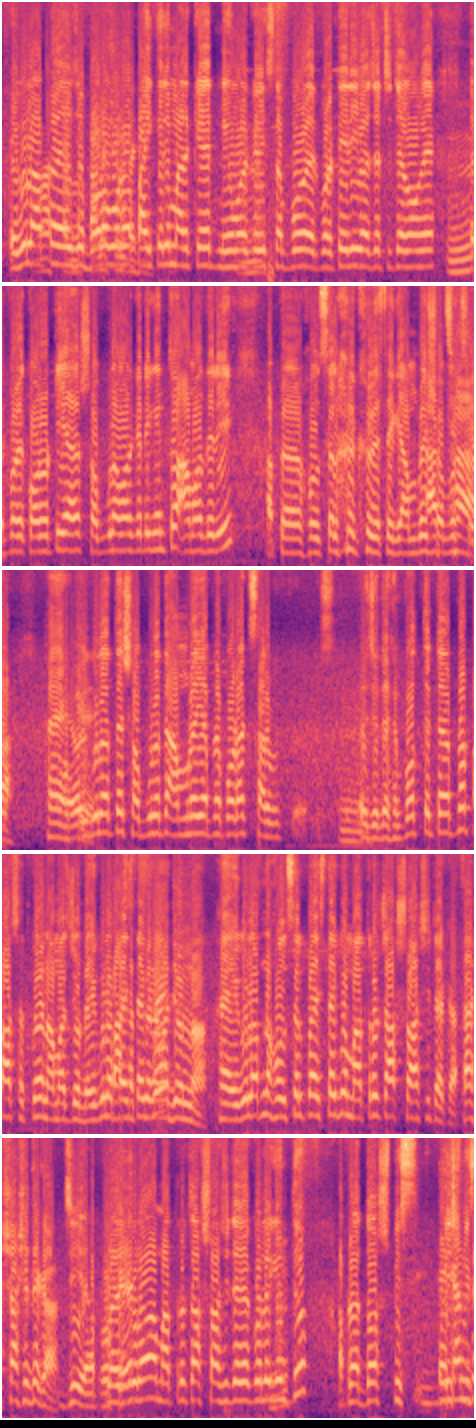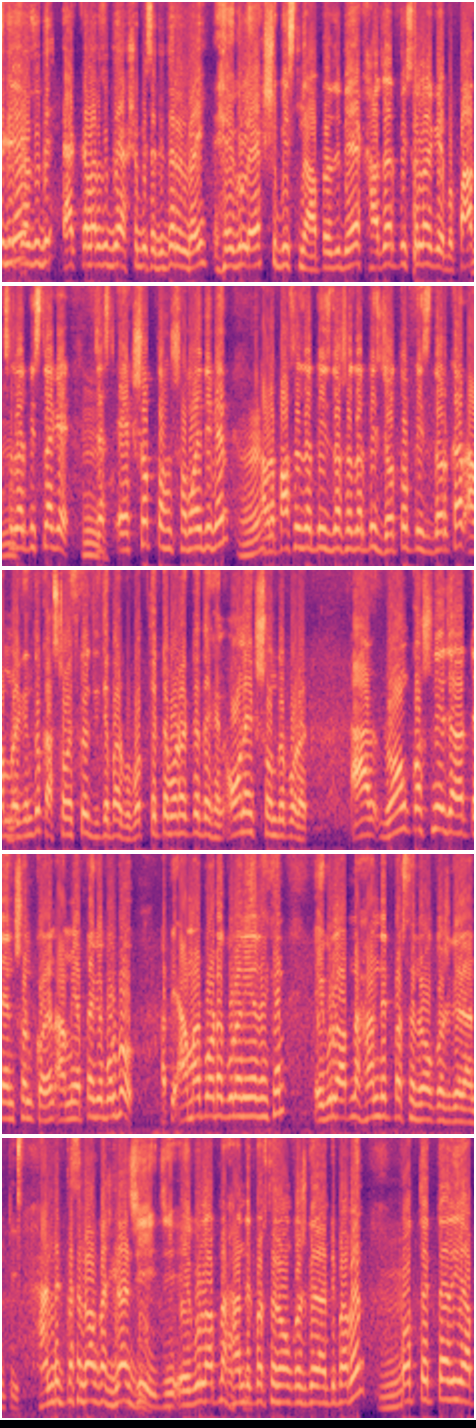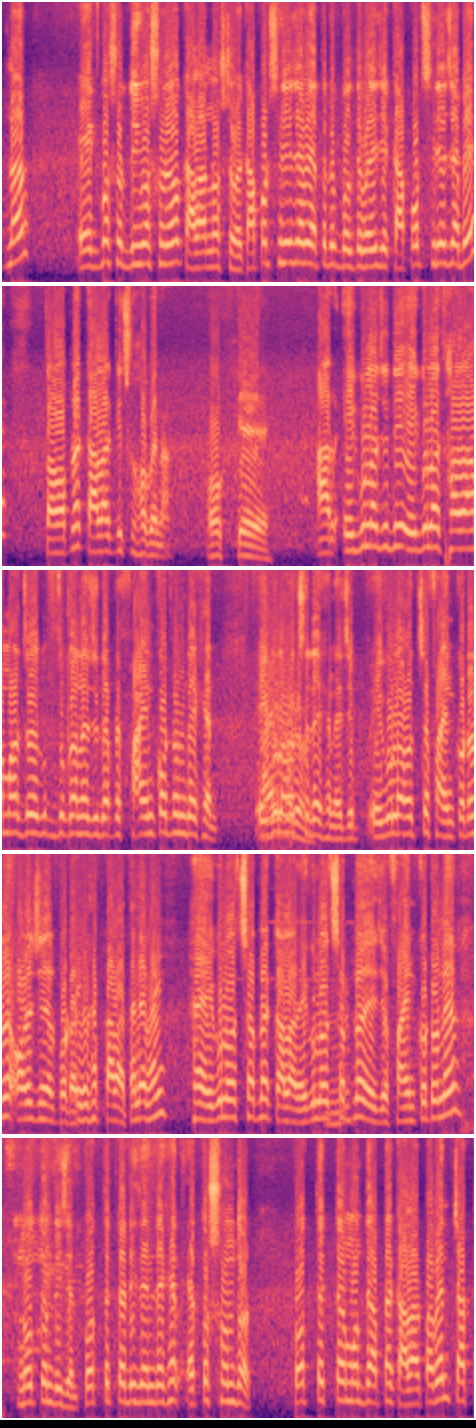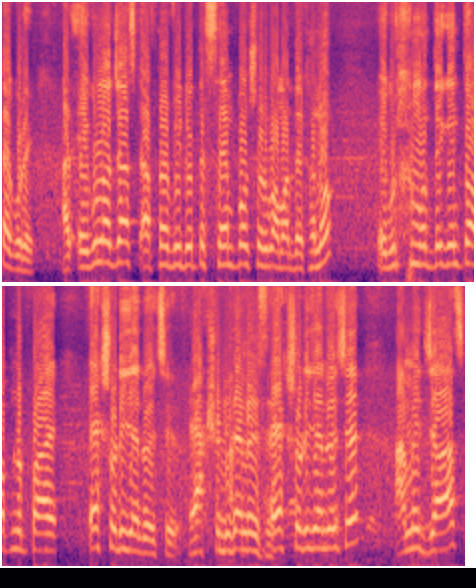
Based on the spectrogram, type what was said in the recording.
এগুলো আপনার এই যে বড় বড় পাইকারি মার্কেট নিউ মার্কেট ইসলামপুর এরপরে টেরি বাজার চিটাগংয়ে এরপরে করটিয়া সবগুলো মার্কেটে কিন্তু আমাদেরই আপনার হোলসেলার করে থেকে আমরাই সব আচ্ছা, হ্যাঁ. ওইগুলোতে সবগুলোতে আমরাই আপনার প্রোডাক্ট সার্ভ এই যে দেখেন প্রত্যেকটা আপনার পাঁচ হাত করে নামার জন্য এগুলো প্রাইস থাকবে নামার জন্য? হ্যাঁ এগুলো আপনার হোলসেল প্রাইস থাকবে মাত্র চারশো আশি টাকা। চারশো আশি টাকা? জি আপনার. এগুলো মাত্র চারশো আশি টাকা করে কিন্তু আপনার দশ পিস এখান থেকে যদি এক কালার যদি পিস দিতে ভাই। এগুলো পিস না আপনার যদি এক হাজার পিস লাগে বা পাঁচ হাজার পিস লাগে জাস্ট এক সপ্তাহ সময় দিবেন। আমরা পাঁচ হাজার পিস দশ হাজার পিস যত পিস দরকার আমরা কিন্তু কাস্টমাইজ করে দিতে পারব। প্রত্যেকটা প্রোডাক্টে দেখেন অনেক সুন্দর প্রোডাক্ট আর রং কষ নিয়ে যারা টেনশন করেন আমি আপনাকে বলব আপনি আমার প্রোডাক্টগুলো নিয়ে দেখেন এগুলো আপনার হান্ড্রেড পার্সেন্ট রং কষ গ্যারান্টি হান্ড্রেড পার্সেন্ট রং কাজ গ্যারান্টি জি জি এগুলো আপনার হান্ড্রেড পার্সেন্ট অঙ্কশ গ্যারান্টি পাবেন। প্রত্যেকটারই আপনার এক বছর দুই বছরেও কালার নষ্ট হবে। কাপড় ছিঁড়ে যাবে এতটুকু বলতে পারি যে কাপড় ছিঁড়ে যাবে তাও আপনার কালার কিছু হবে না। ওকে। আর এগুলো যদি এগুলো ছাড়া আমার যে দোকানে যদি আপনি ফাইন কটন দেখেন এগুলো হচ্ছে দেখেন এই যে এগুলো হচ্ছে ফাইন কটনের অরিজিনাল প্রোডাক্ট এগুলো সব কালার তাই না ভাই? হ্যাঁ এগুলো হচ্ছে আপনার কালার এগুলো হচ্ছে আপনার এই যে ফাইন কটনের নতুন ডিজাইন প্রত্যেকটা ডিজাইন দেখেন এত সুন্দর। প্রত্যেকটার মধ্যে আপনার কালার পাবেন চারটা করে। আর এগুলো জাস্ট আপনার ভিডিওতে স্যাম্পল স্বরূপ আমার দেখানো। এগুলোর মধ্যে কিন্তু আপনার প্রায় একশো ডিজাইন রয়েছে। একশো ডিজাইন রয়েছে? একশো ডিজাইন রয়েছে। আমি জাস্ট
